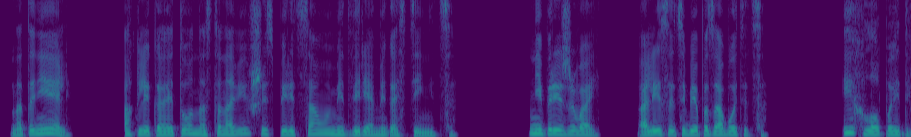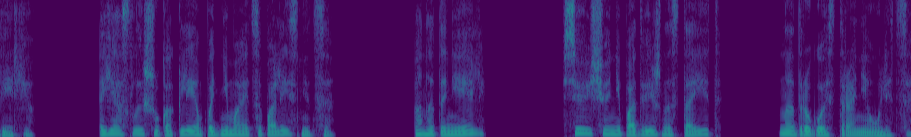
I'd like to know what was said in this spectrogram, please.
«Натаниэль!» — окликает он, остановившись перед самыми дверями гостиницы. «Не переживай, Алиса тебе позаботится». И хлопает дверью. Я слышу, как Лем поднимается по лестнице, а Натаниэль все еще неподвижно стоит на другой стороне улицы.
